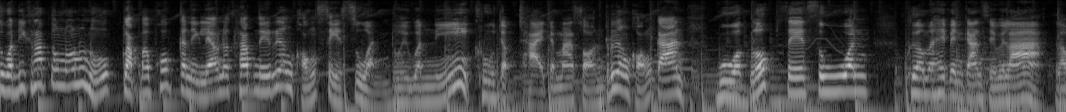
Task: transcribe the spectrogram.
สวัสดีครับน้องๆหนูๆกลับมาพบกันอีกแล้วนะครับ ในเรื่องของเศษส่วน โดยวันนี้ครูจับฉายจะมาสอนเรื่องของการบวกลบเศษส่วน เพื่อไม่ให้เป็นการเสียเวลา เรา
